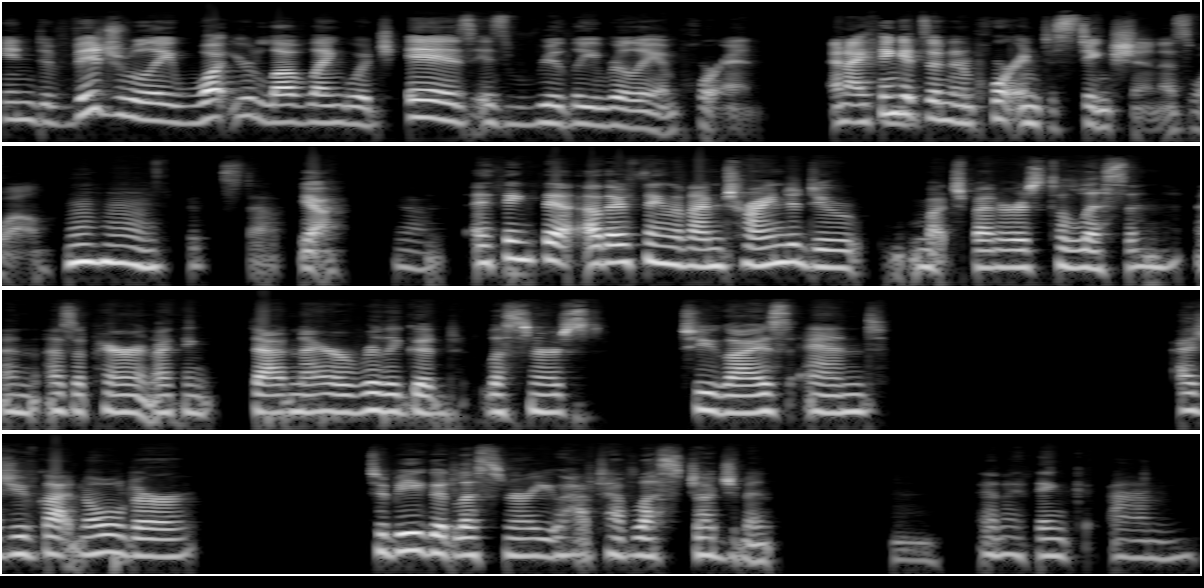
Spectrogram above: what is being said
individually what your love language is, is really, really important. And I think mm-hmm. it's an important distinction as well. Mm-hmm. Good stuff. Yeah. Yeah. I think the other thing that I'm trying to do much better is to listen. And as a parent, I think dad and I are really good listeners to you guys. And as you've gotten older, to be a good listener, you have to have less judgment. Mm. And I think um,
